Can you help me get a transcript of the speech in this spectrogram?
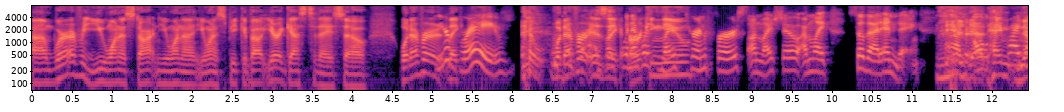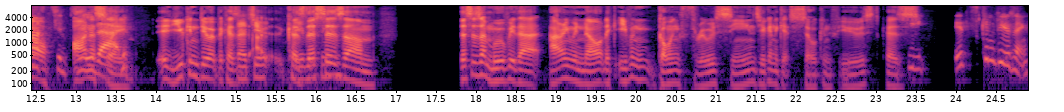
Um, wherever you want to start and you want to you want to speak about, you're a guest today, so whatever You're like brave. whatever is like, whenever irking it's my you. turn first on my show, I'm like, so that ending. Yeah, Um, yeah, I'll hey, try no, not to do honestly, that. uh, you can do it because That's your because this scene? is um this is a movie that I don't even know. Like even going through scenes, you're gonna get so confused because It's confusing.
